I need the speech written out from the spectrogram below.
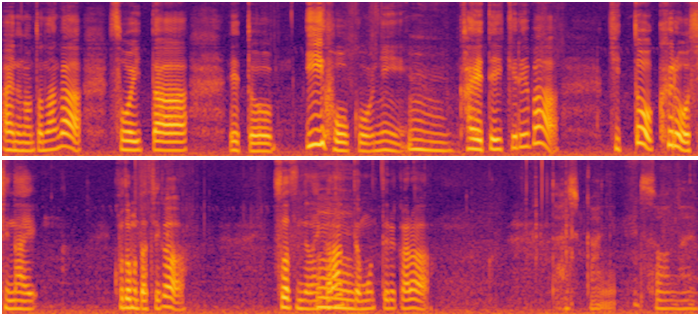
アイヌの大人がそういった、えっと、いい方向にうん。変えていければきっと苦労しない子どもたちが育つんじゃないかなって思ってるから、確かに。そうね。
